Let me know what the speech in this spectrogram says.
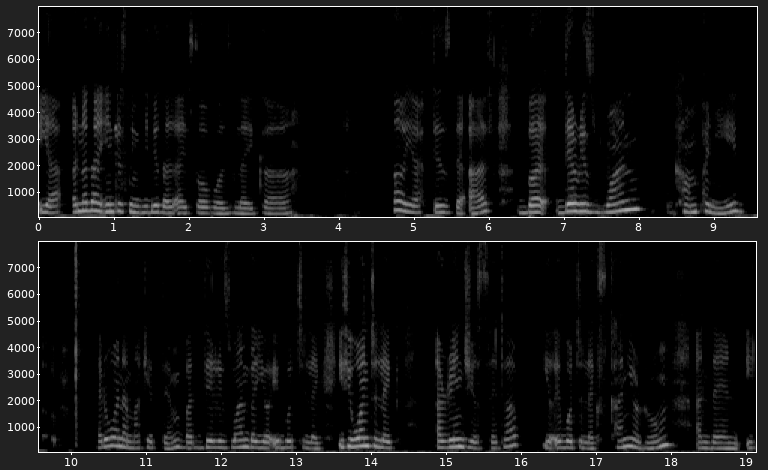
yeah. Another interesting video that i saw was like uh, oh yeah this is the earth. But there is one company i don't want to market them but there is one that you're able to like if you want to like arrange your setup you're able to like scan your room and then it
